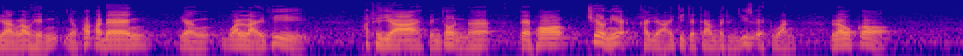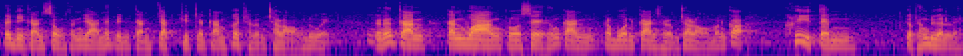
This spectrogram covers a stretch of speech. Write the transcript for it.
อย่างเราเห็นอย่างพระประแดงอย่างวันไหลที่พัทยาเป็นต้นนะฮะแต่พอเที่ยวนี้ขยายกิจกรรมไปถึง 21 วัน แล้วก็ได้มีการส่งสัญญาณให้เป็นการจัดกิจกรรมเพื่อเฉลิมฉลองด้วย ดังนั้นการการวางโปรเซสของการกระบวนการเฉลิมฉลอง มันก็คลี่เต็มเกือบทั้งเดือนเลย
